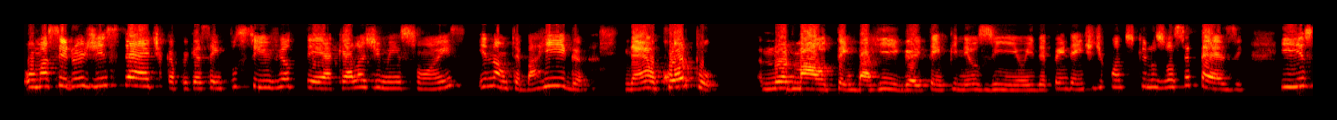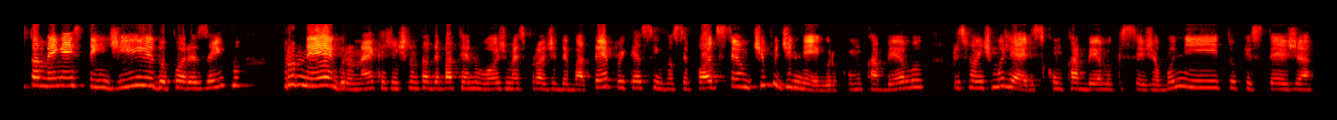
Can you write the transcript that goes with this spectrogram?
uma cirurgia estética, porque assim, é impossível ter aquelas dimensões e não ter barriga, né? O corpo normal tem barriga e tem pneuzinho, independente de quantos quilos você pese. E isso também é estendido, por exemplo, para o negro, né, que a gente não está debatendo hoje, mas pode debater, porque assim, você pode ser um tipo de negro com cabelo, principalmente mulheres, com cabelo que seja bonito, que esteja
